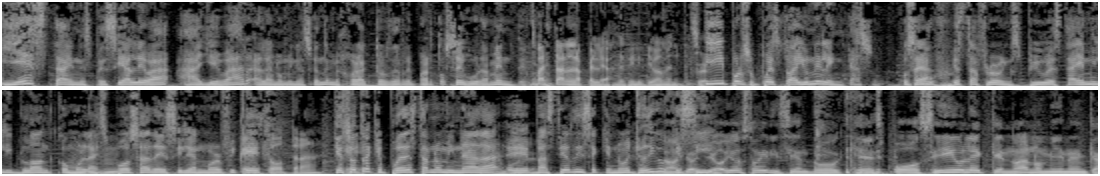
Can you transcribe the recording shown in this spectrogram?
y esta en especial le va a llevar a la nominación de mejor actor de reparto seguramente. ¿no? Va a estar en la pelea, definitivamente. Sí. Y por supuesto hay un elencazo. O sea, está Florence Pugh, está Emily Blunt como la esposa de Cillian Murphy, Que que, es otra. que es otra que puede estar nominada. Eh, Bastier dice que no, yo digo No, que yo, sí. yo, yo estoy diciendo que es posible que no la nominen. que-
